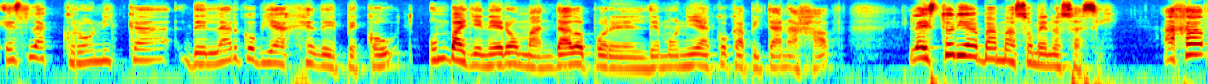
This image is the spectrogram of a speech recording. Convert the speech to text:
es la crónica del largo viaje de Pecout, un ballenero mandado por el demoníaco capitán Ahab. La historia va más o menos así. Ahab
